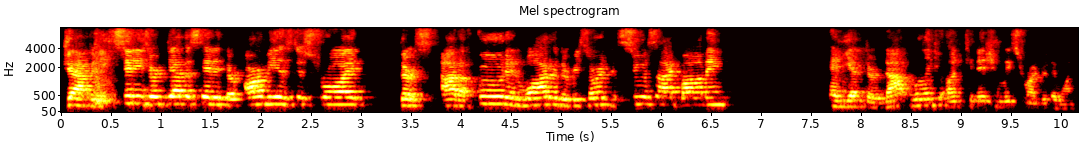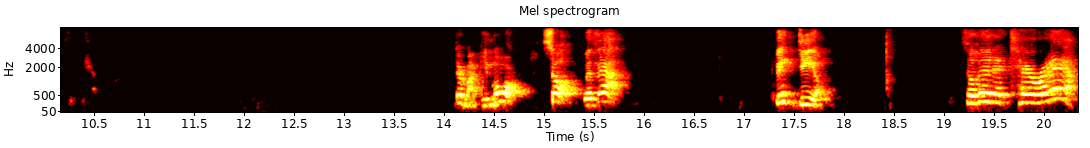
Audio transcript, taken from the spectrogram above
Japanese cities are devastated, their army is destroyed, they're out of food and water, they're resorting to suicide bombing, and yet they're not willing to unconditionally surrender. They want to keep the emperor. There might be more. So, with that, big deal. So then at Tehran,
